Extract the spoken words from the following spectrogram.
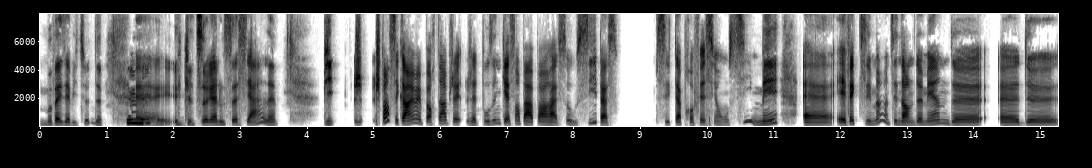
mauvaise habitude, heu, culturelle ou sociale. Puis je je pense que c'est quand même important, puis je vais je vais te poser une question par rapport à ça aussi, parce que c'est ta profession aussi, mais heu, effectivement, dans le domaine de, heu, de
